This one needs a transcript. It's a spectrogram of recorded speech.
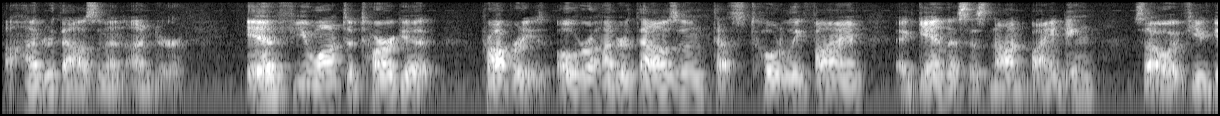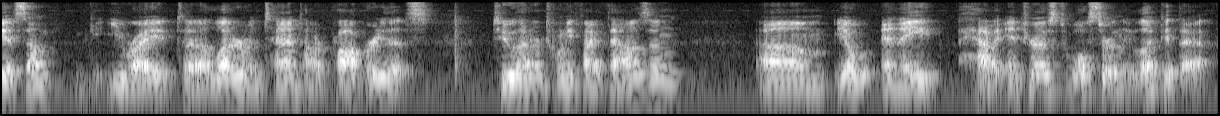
100,000 and under. If you want to target properties over 100,000, that's totally fine. Again, this is non-binding. So if you get some, you write a letter of intent on a property that's 225,000, um, you know, and they have an interest, we'll certainly look at that.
